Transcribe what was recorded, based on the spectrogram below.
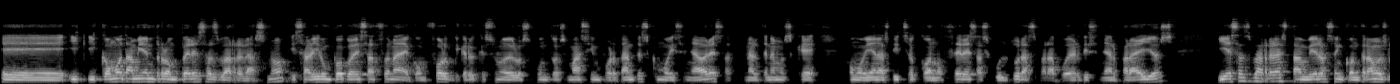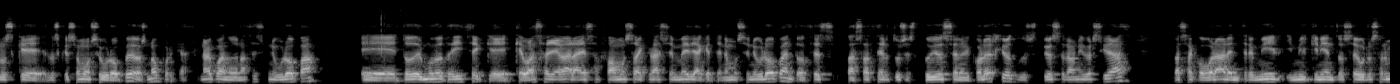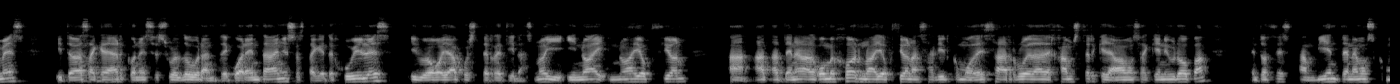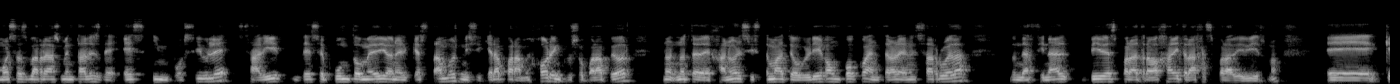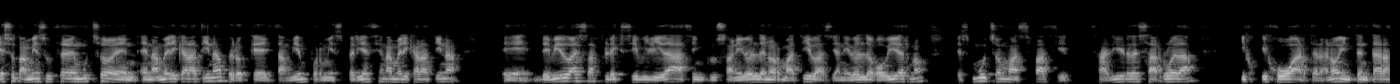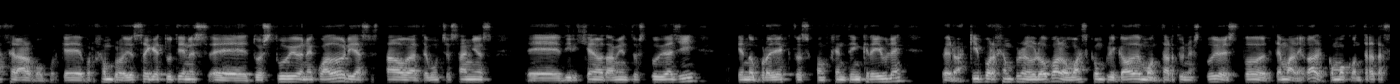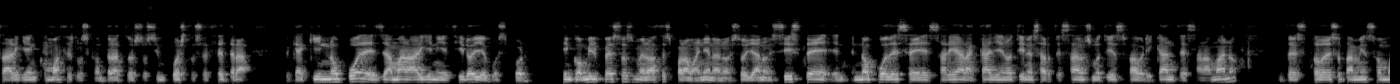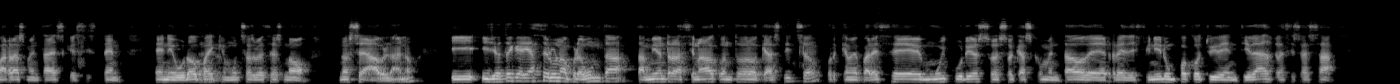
Eh, y, cómo también romper esas barreras, ¿no? Y salir un poco de esa zona de confort, que creo que es uno de los puntos más importantes como diseñadores. Al final tenemos que, como bien has dicho, conocer esas culturas para poder diseñar para ellos. Y esas barreras también las encontramos los que, los que somos europeos, ¿no? Porque al final cuando naces en Europa, eh, todo el mundo te dice que, que, vas a llegar a esa famosa clase media que tenemos en Europa, entonces vas a hacer tus estudios en el colegio, tus estudios en la universidad, vas a cobrar entre 1.000 y 1.500 euros al mes y te vas a quedar con ese sueldo durante 40 años hasta que te jubiles y luego ya pues te retiras, ¿no? Y, no, hay, no hay opción a, tener algo mejor, no hay opción a salir como de esa rueda de hámster que llamamos aquí en Europa. Entonces también tenemos como esas barreras mentales de es imposible salir de ese punto medio en el que estamos, ni siquiera para mejor, incluso para peor, no, no te deja, ¿no? El sistema te obliga un poco a entrar en esa rueda donde al final vives para trabajar y trabajas para vivir, ¿no? Eh, que eso también sucede mucho en, América Latina, pero que también por mi experiencia en América Latina, eh, debido a esa flexibilidad, incluso a nivel de normativas y a nivel de gobierno, es mucho más fácil salir de esa rueda y, jugártela, ¿no? Intentar hacer algo. Porque, por ejemplo, yo sé que tú tienes eh, tu estudio en Ecuador y has estado durante muchos años dirigiendo también tu estudio allí, haciendo proyectos con gente increíble, pero aquí, por ejemplo, en Europa, lo más complicado de montarte un estudio es todo el tema legal, cómo contratas a alguien, cómo haces los contratos, los impuestos, etcétera. Porque aquí no puedes llamar a alguien y decir, oye, pues por 5.000 pesos me lo haces para mañana. No, eso ya no existe. No puedes eh, salir a la calle, no tienes artesanos, no tienes fabricantes a la mano. Entonces, todo eso también son barreras mentales que existen en Europa y que muchas veces no, no se habla, ¿no? Y, yo te quería hacer una pregunta también relacionada con todo lo que has dicho, porque me parece muy curioso eso que has comentado de redefinir un poco tu identidad gracias a esa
